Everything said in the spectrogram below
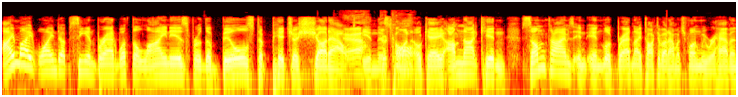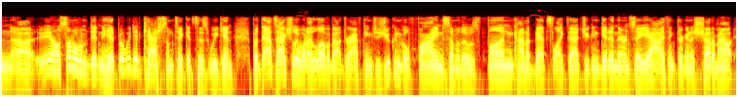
I might wind up seeing Brad what the line is for the Bills to pitch a shutout yeah, in this one. Okay, I'm not kidding. Sometimes, and, and look, Brad and I talked about how much fun we were having. Uh, you know, some of them didn't hit, but we did cash some tickets this weekend. But that's actually what I love about DraftKings is you can go find some of those fun kind of bets like that. You can get in there and say, yeah, I think they're going to shut them out.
